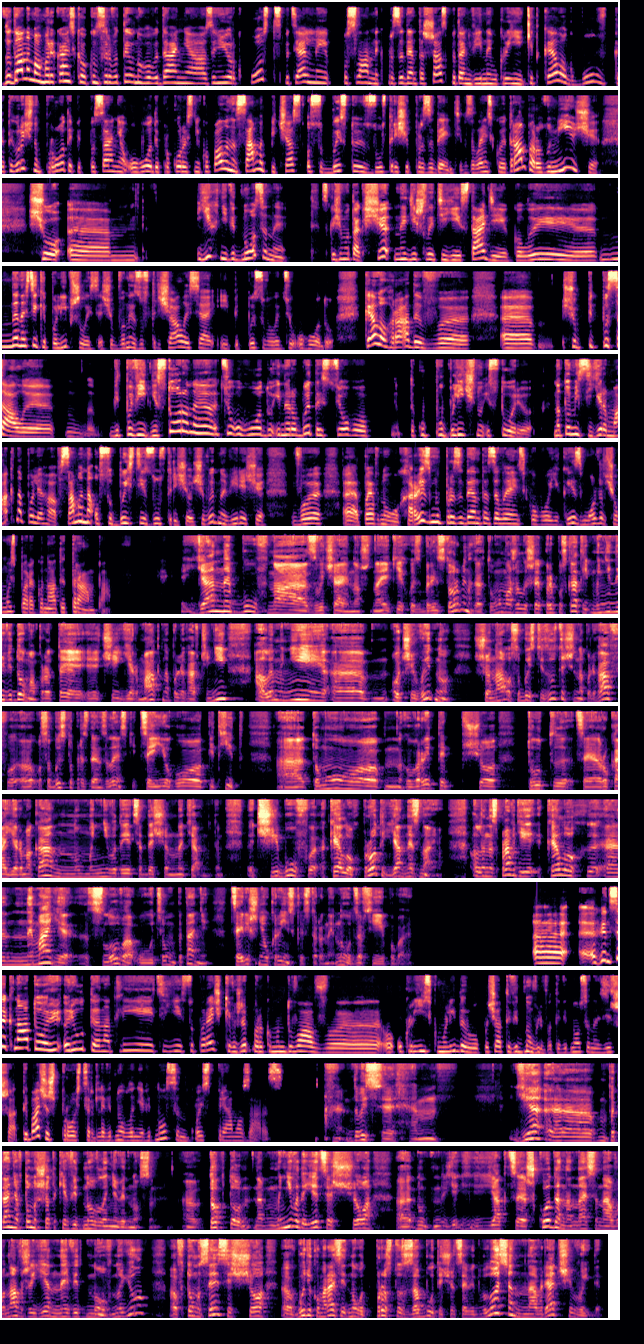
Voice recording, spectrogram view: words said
За даними американського консервативного видання The New York Post, спеціальний посланник президента США з питань війни в Україні Кіт Келок був категорично проти підписання угоди про корисні копалини саме під час особистої зустрічі президентів Зеленського і Трампа, розуміючи, що е, їхні відносини. Скажімо так, ще не дійшли тієї стадії, коли не настільки поліпшилися, щоб вони зустрічалися і підписували цю угоду. Келог радив, е, е, щоб підписали відповідні сторони цю угоду і не робити з цього таку публічну історію. Натомість Єрмак наполягав саме на особистій зустрічі, очевидно, вірячи в е, певну харизму президента Зеленського, який зможе в чомусь переконати Трампа. Я не був на, звичайно ж, на якихось брейнстормінгах, тому можу лише припускати. Мені невідомо про те, е, чи Єрмак наполягав чи ні, але мені е, очевидно, що на особистій зустрічі наполягав е, особисто президент Зеленський. Це його підхід. Е, тому говорити, що тут е, це рука Єрмака, ну мені видається дещо натягнутим. Чи був Келох проти, я не знаю. Але насправді Келох е, не має слова у цьому питанні. Це рішення української сторони. Ну, от за всієї поваги. Е, Генсек НАТО Рюте на тлі цієї суперечки вже порекомендував українському лідеру почати відновлювати відносини зі США. Ти бачиш простір для відновлення відносин ось прямо зараз? Дивись, ем, є е, питання в тому, що таке відновлення відносин. Е, Тобто, е, мені видається, що е, ну, як це шкода нанесена, вона вже є невідновною е, в тому сенсі, що е, в будь-якому разі ну, от просто забути, що це відбулося, навряд чи вийде. Е,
